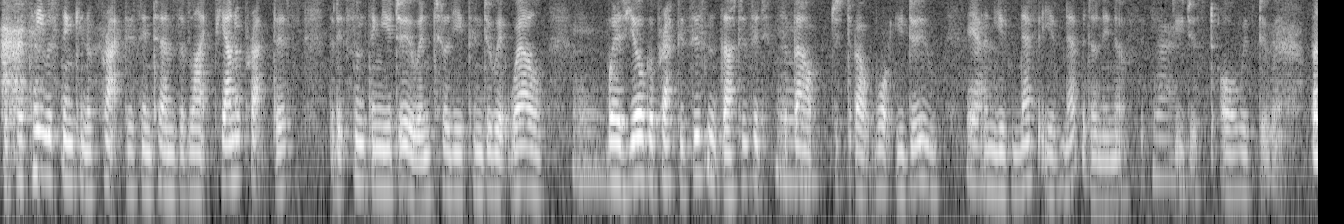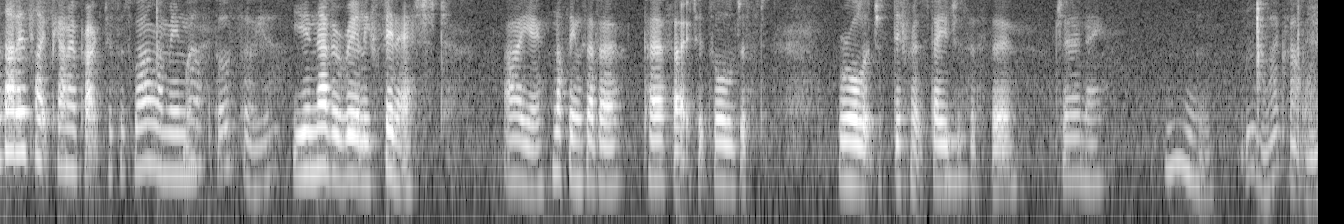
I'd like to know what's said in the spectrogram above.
because he was thinking of practice in terms of like piano practice, that it's something you do until you can do it well. Mm. Whereas yoga practice isn't that, is it? It's Mm. about just about what you do, Yeah. and you've never you've never done enough. It's No. you just always do it. But that is like piano practice as well. I mean, Well, I suppose so. Yeah. you're never really finished, are you? Nothing's ever perfect. It's all just, we're all at just different stages Mm. of the journey. Mm. Mm, I like that one.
